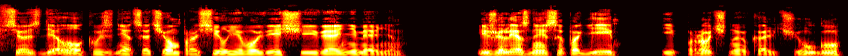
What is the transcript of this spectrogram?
все сделал кузнец, о чем просил его вещи и Вяйнемёнин. И железные сапоги, и прочную кольчугу,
